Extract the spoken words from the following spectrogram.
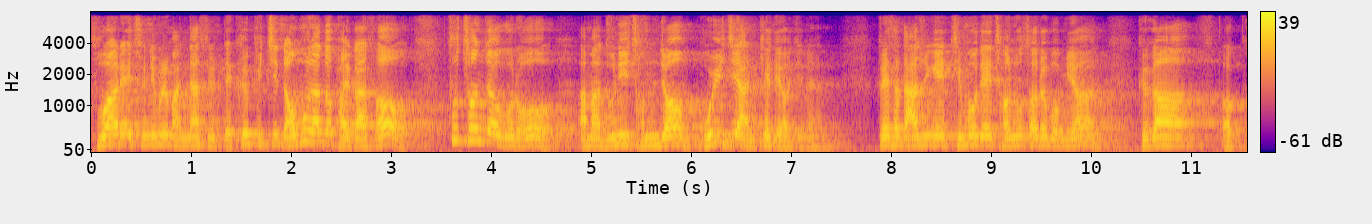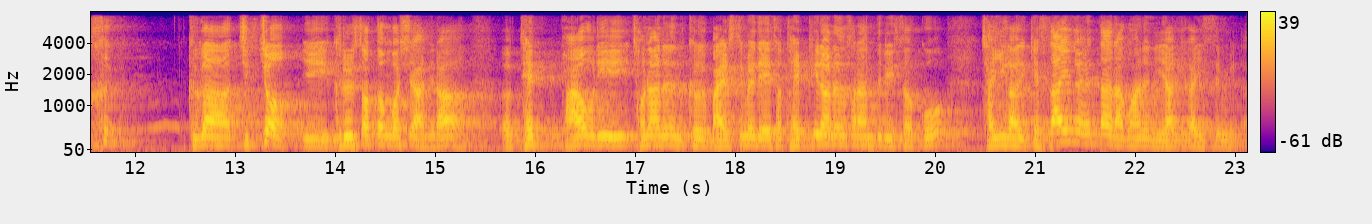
부활의 주님을 만났을 때 그 빛이 너무나도 밝아서 후천적으로 아마 눈이 점점 보이지 않게 되어지는 그래서 나중에 디모데 전후서를 보면 그가 어, 크, 그가 직접 이 글을 썼던 것이 아니라 어, 대, 바울이 전하는 그 말씀에 대해서 대필하는 사람들이 있었고 자기가 이렇게 사인을 했다라고 하는 이야기가 있습니다.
